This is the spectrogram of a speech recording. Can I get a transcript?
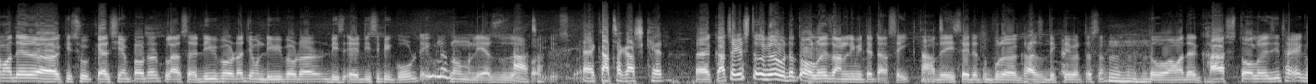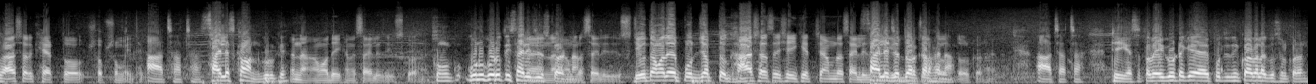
আমাদের কিছু calcium powder plus DB powder যেমন ডিবি পাউডার ডিসিপি গোল্ড এগুলো নর্মালি অ্যাজ আচ্ছা। ইউজ করা। কাঁচা ঘাস খের? কাঁচা ঘাস তো ওটা তো অলওয়েজ আনলিমিটেড আছেই। আমাদের এই সাইডে তো পুরো ঘাস দেখতে পারতেছেন। তো আমাদের ঘাস তো অলওয়েজই থাকে ঘাস আর খ্যাট তো সবসময় থাকে। আচ্ছা আচ্ছা। সাইলেস খাওয়ান গরুকে? না আমাদের এখানে সাইলেজ ইউজ করা হয়। কোন গরুতেই সাইলেজ হ্যাঁ, ইউজ না, করেন না? আমরা সাইলেজ ইউজ যেহেতু আমাদের পর্যাপ্ত ঘাস আছে সেই ক্ষেত্রে আমরা সাইলেজ সাইলেজের দরকার হয় না। দরকার হয় আচ্ছা আচ্ছা ঠিক আছে। তবে এই গরুটাকে প্রতিদিন কয়বেলা গোসল করেন?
